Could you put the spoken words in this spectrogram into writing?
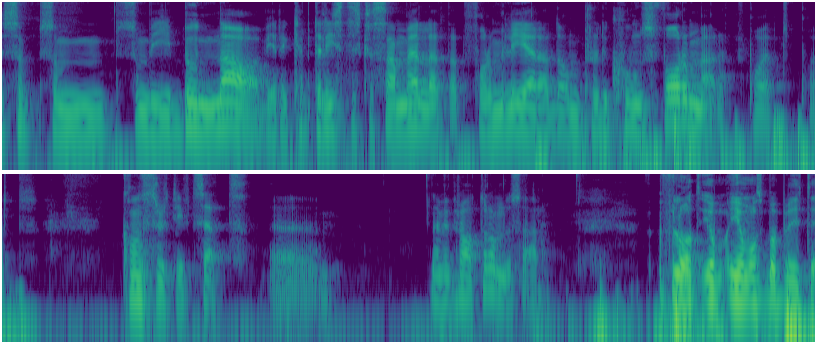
som, som, som vi är bundna av i det kapitalistiska samhället att formulera de produktionsformer på ett, på ett konstruktivt sätt. eh, När vi pratar om det så här. Förlåt, jag, jag måste bara bryta,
